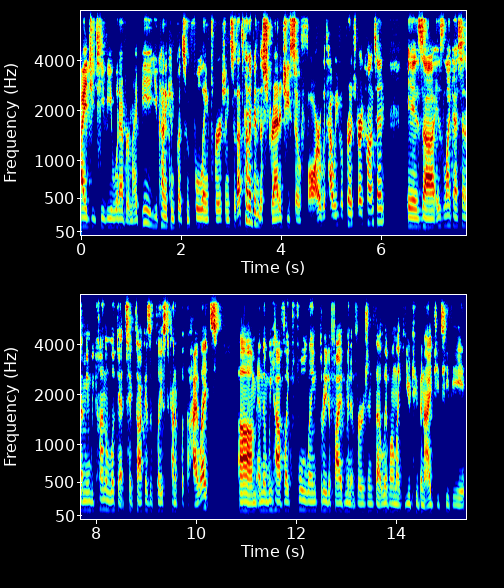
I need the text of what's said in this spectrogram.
IGTV, whatever it might be, you kind of can put some full length versions. So that's kind of been the strategy so far with how we've approached our content. Is uh, is like I said, I mean, we kind of look at TikTok as a place to kind of put the highlights, um, and then we have like full length three to five minute versions that live on like YouTube and IGTV.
